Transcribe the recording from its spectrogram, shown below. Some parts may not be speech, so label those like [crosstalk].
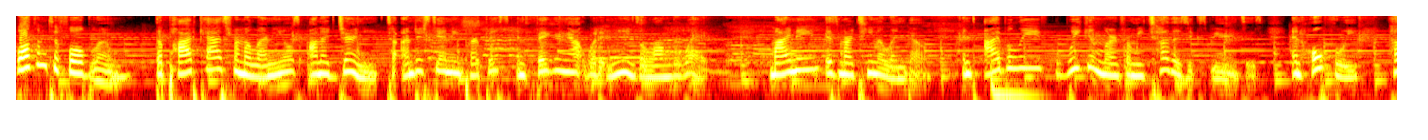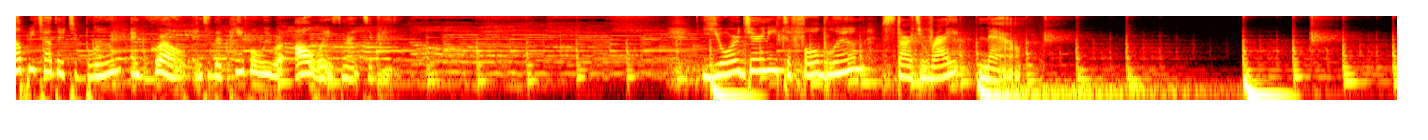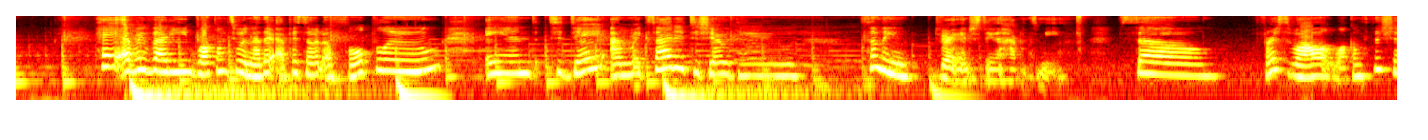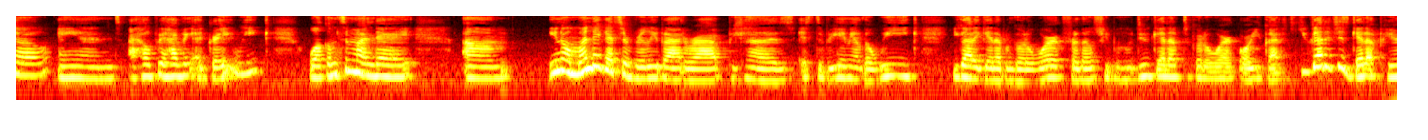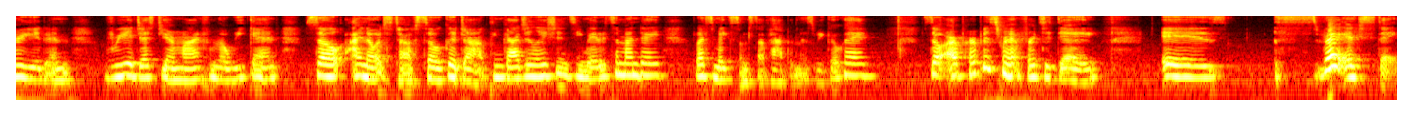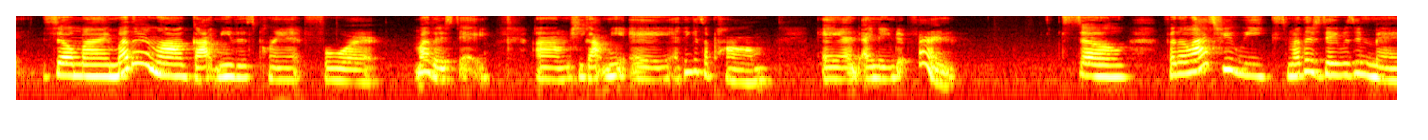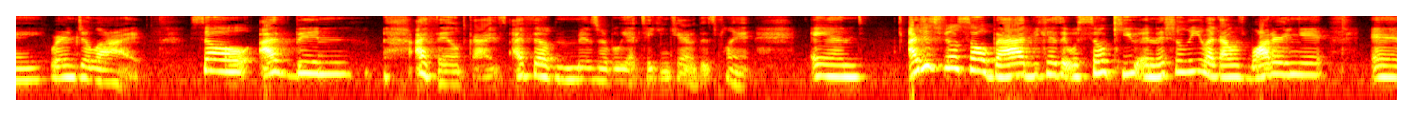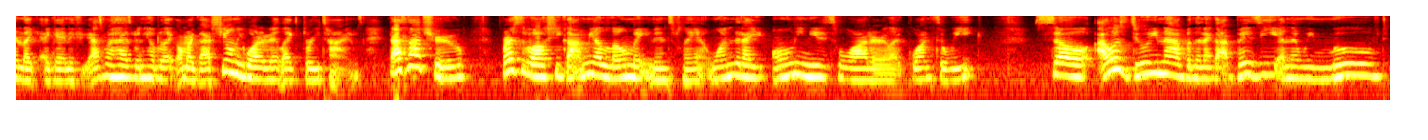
Welcome to Full Bloom, the podcast for millennials on a journey to understanding purpose and figuring out what it means along the way. My name is Martina Lindo, and I believe we can learn from each other's experiences and hopefully help each other to bloom and grow into the people we were always meant to be. Your journey to full bloom starts right now. Hey, everybody, welcome to another episode of Full Bloom. And today I'm excited to share with you something very interesting that happened to me. So, first of all, welcome to the show, and I hope you're having a great week. Welcome to Monday. Um, you know, Monday gets a really bad rap because it's the beginning of the week. You got to get up and go to work for those people who do get up to go to work, or you got you got to just get up, period, and readjust your mind from the weekend. So I know it's tough. So good job. Congratulations. You made it to Monday. Let's make some stuff happen this week, okay? So our purpose rant for today is very interesting. So my mother-in-law got me this plant for Mother's Day. Um, she got me a, I think it's a palm, and I named it Fern. So for the last few weeks, Mother's Day was in May. We're in July. So I've been, I failed, guys. I failed miserably at taking care of this plant. And I just feel so bad because it was so cute initially. Like I was watering it and like again, if you ask my husband, he'll be like, "Oh my god, she only watered it like 3 times." That's not true. First of all, she got me a low maintenance plant, one that I only needed to water like once a week. So, I was doing that, but then I got busy and then we moved.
